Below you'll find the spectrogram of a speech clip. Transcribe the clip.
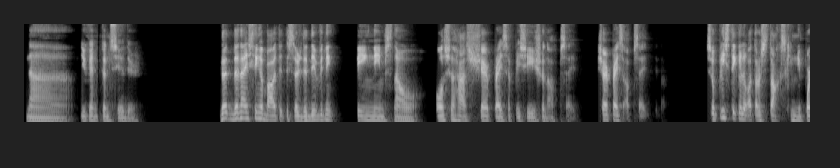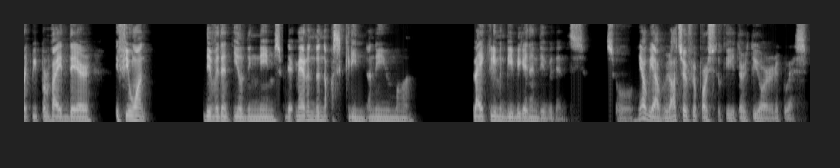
na you can consider. The, the nice thing about it is that the dividend paying names now also has share price appreciation upside. Share price upside. So, please take a look at our stock scheme report we provide there. If you want dividend yielding names, meron doon naka-screen ano yung mga likely magbibigay ng dividends. So, yeah, we have lots of reports to cater to your request.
